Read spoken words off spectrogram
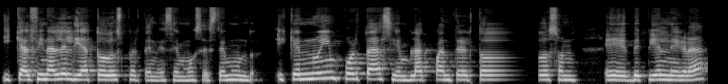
y que al final del día todos pertenecemos a este mundo, y que no importa si en Black Panther todos, son eh, de piel negra,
